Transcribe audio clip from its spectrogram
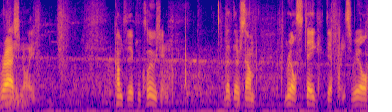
rationally come to the conclusion that there's some real stake difference, real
